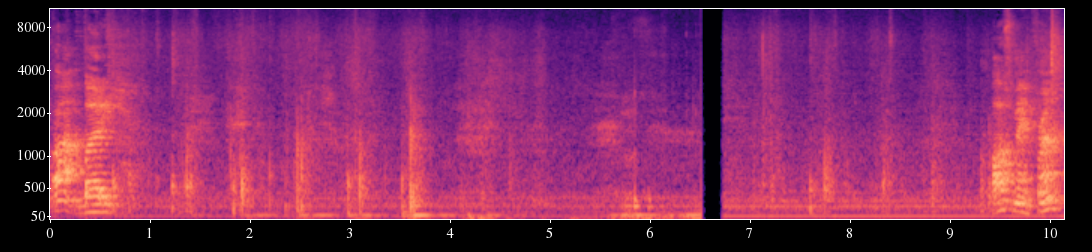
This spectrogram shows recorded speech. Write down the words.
All right, buddy. Boss man front.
